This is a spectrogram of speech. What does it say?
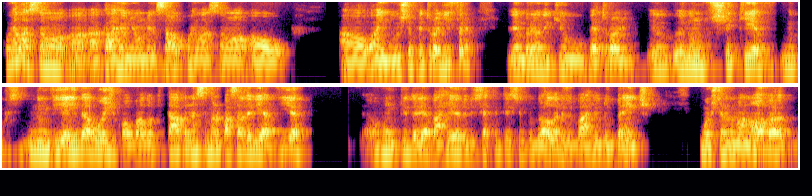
com relação àquela reunião mensal, com relação ao, ao, à indústria petrolífera. Lembrando que o petróleo, eu, eu não chequei, não, não vi ainda hoje qual o valor que estava, na semana passada ele havia rompido ali a barreira dos 75 dólares, o barril do Brent, mostrando uma nova,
